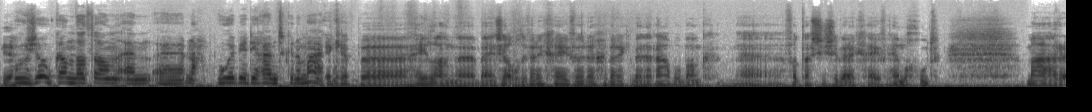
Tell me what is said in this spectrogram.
Ja. Hoezo kan dat dan? En eh, nou, hoe heb je die ruimte kunnen maken? Ik heb eh, heel lang eh, bij eenzelfde werkgever gewerkt, bij de Rabobank. Fantastische werkgever, helemaal goed. Maar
